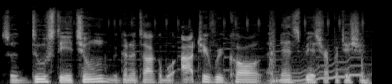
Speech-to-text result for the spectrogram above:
So do stay tuned. We're going to talk about active recall and then spaced repetition.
